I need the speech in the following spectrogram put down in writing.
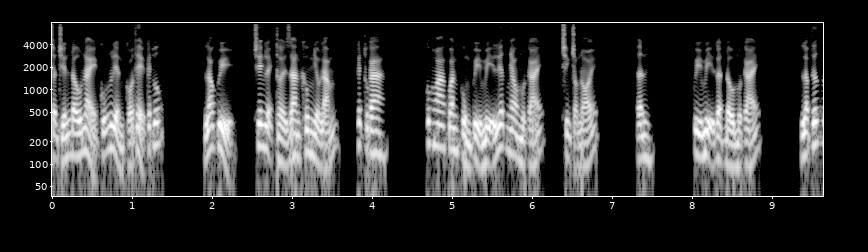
trận chiến đấu này cũng liền có thể kết thúc. Lão quỷ, trên lệch thời gian không nhiều lắm, kết thúc ca. Cúc hoa quan cùng quỷ mị liếc nhau một cái, trịnh trọng nói, ân quỷ mị gật đầu một cái. Lập tức,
